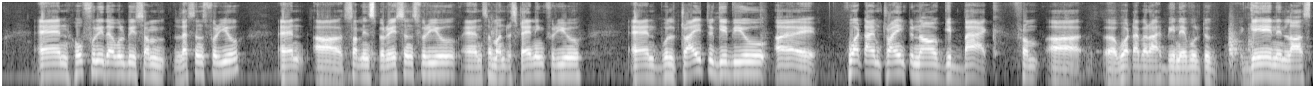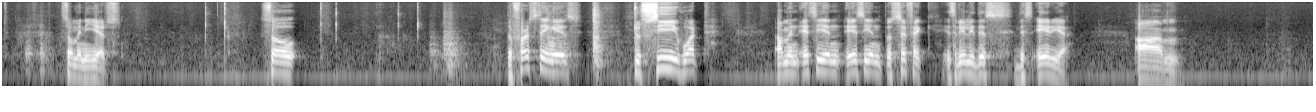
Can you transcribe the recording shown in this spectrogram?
And hopefully there will be some lessons for you and uh, some inspirations for you and some understanding for you. And we'll try to give you a, what I'm trying to now give back from uh, uh, whatever I've been able to gain in last so many years. So the first thing is to see what, I mean, Asian, Asian Pacific is really this, this area, um,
